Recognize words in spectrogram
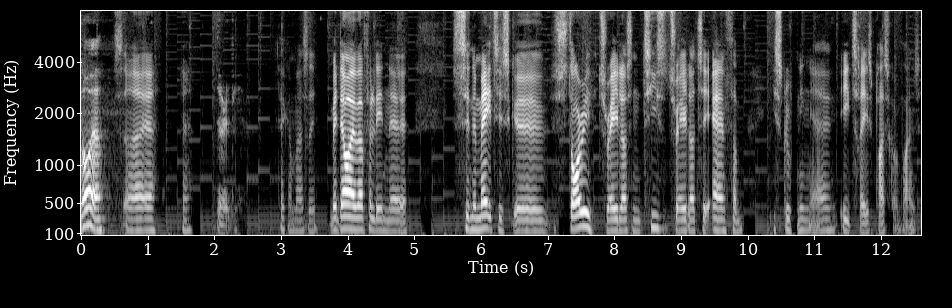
Nå ja, Så ja, det er rigtigt. det kan man se. Men der var i hvert fald en øh, cinematisk øh, story trailer, sådan en teaser trailer til Anthem i slutningen af E3's pressekonference.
